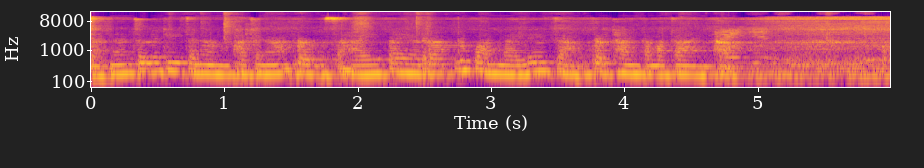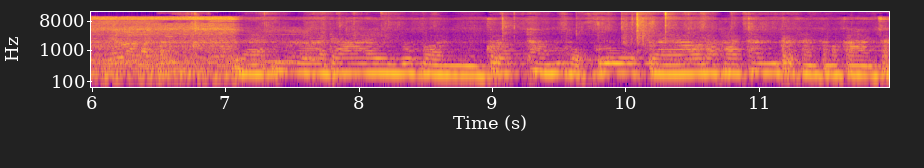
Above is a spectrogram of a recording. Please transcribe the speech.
จากนั้นเจ้าหน้าที่จะนำภาชนะโปร่งใสไปรับลูกบอลหมายเลขจากประธานกรรมการค่ะ และเมื่อได้ลูกบอลครบทั้ง 6 ลูกแล้วนะคะ ท่านประธานกรรมการจะ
